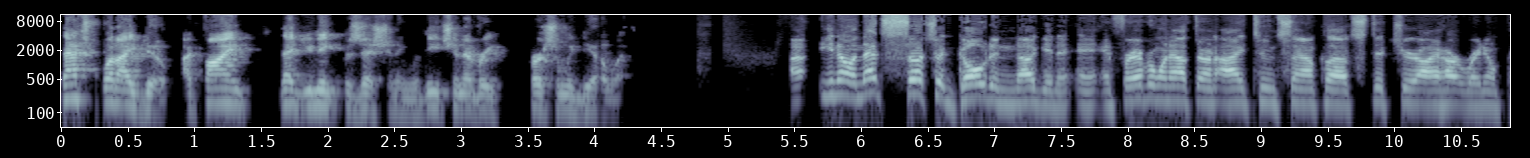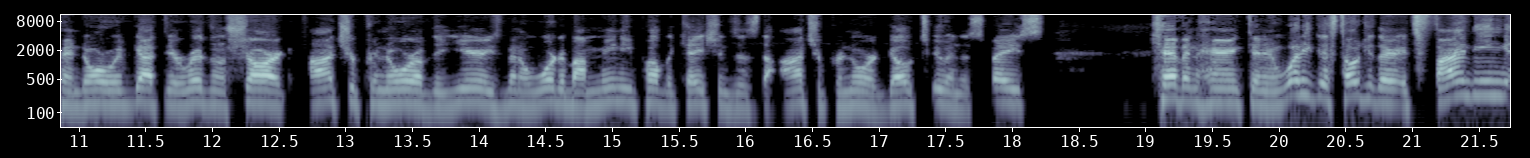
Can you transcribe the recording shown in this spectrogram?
that's what I do. I find that unique positioning with each and every person we deal with. You know, and that's such a golden nugget. And, and, for everyone out there on iTunes, SoundCloud, Stitcher, iHeartRadio, Pandora, we've got the original Shark Entrepreneur of the Year. He's been awarded by many publications as the entrepreneur go to in the space. Kevin Harrington. And what he just told you there, it's finding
